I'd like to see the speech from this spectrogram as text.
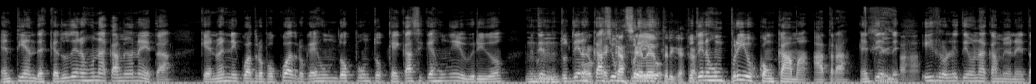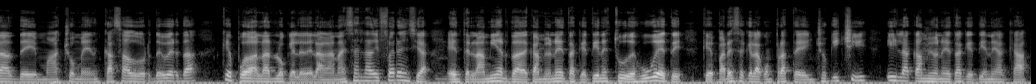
¿Entiendes? Que tú tienes una camioneta que no es ni 4x4, que es un 2 puntos, que casi que es un híbrido. ¿Entiendes? Tú tienes Es- casi es un casi Prius. eléctrica, tú casi. tienes un Prius con cama atrás. ¿Entiendes? Sí. Y Rolly tiene una camioneta de macho men cazador de verdad que puede hablar lo que le dé la gana. Esa es la diferencia entre la mierda de camioneta que tienes tú de juguete, que parece que la compraste en Chuck E. Y la camioneta que tiene acá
